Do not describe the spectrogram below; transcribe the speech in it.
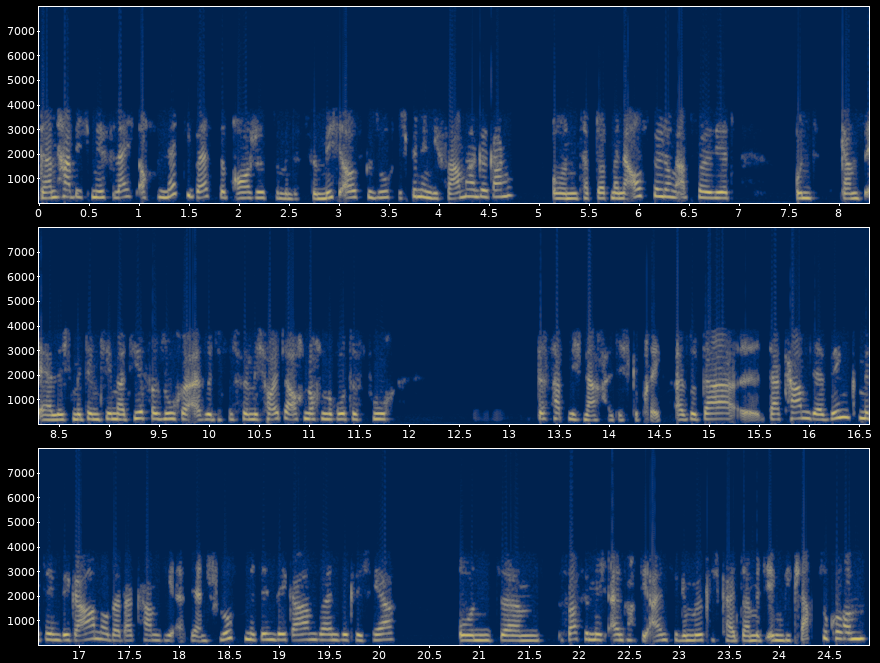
Dann habe ich mir vielleicht auch nicht die beste Branche, zumindest für mich, ausgesucht. Ich bin in die Pharma gegangen und habe dort meine Ausbildung absolviert. Und ganz ehrlich, mit dem Thema Tierversuche, also das ist für mich heute auch noch ein rotes Tuch, das hat mich nachhaltig geprägt. Also da, da kam der Wink mit dem Vegan oder da kam die, der Entschluss mit dem Vegan-Sein wirklich her. Und ähm, es war für mich einfach die einzige Möglichkeit, damit irgendwie klarzukommen.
